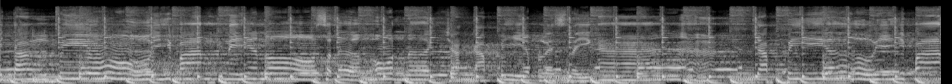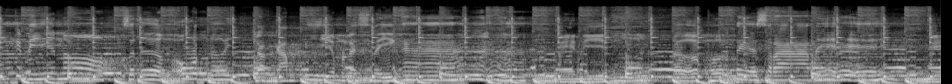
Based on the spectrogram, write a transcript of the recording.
ចាប់ពីតាំងពីអូយបានគ្នាណស្ដើងអូននៅចាក់កាពីម្លេះស្រីងាចាប់ពីអើយបានគ្នាណស្ដើងអូននៅចាក់កាពីម្លេះស្រីងាមេនាងដើរភើទេស្រានេះមេ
